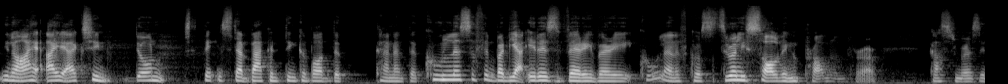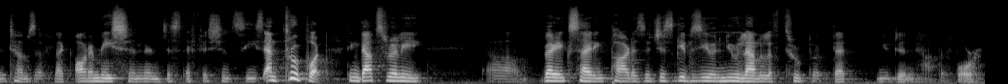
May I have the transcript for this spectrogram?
you know, I, I actually don't take a step back and think about the kind of the coolness of it. But yeah, it is very, very cool. And of course, it's really solving a problem for our customers in terms of like automation and just efficiencies and throughput. I think that's really uh, very exciting part is it just gives you a new level of throughput that you didn't have before.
